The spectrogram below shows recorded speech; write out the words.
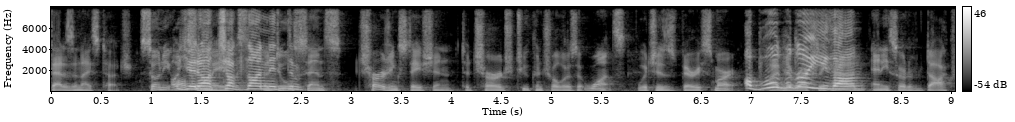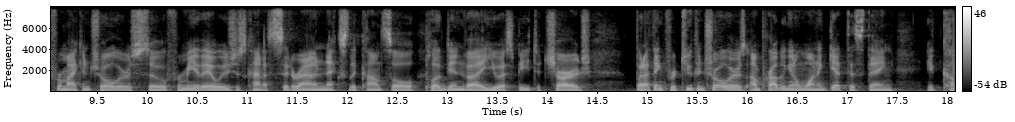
That is a nice touch. Sony also yere made atacak a zannettim. DualSense charging station to charge two controllers at once, which is very smart. Aa, bu- I've bu never da actually iyi lan. had any sort of dock for my controllers, so for me they always just kind of sit around next to the console, plugged in via USB to charge. But I think for two controllers, I'm probably going to want to get this thing. It comes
